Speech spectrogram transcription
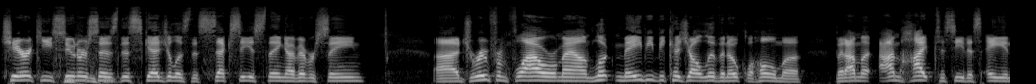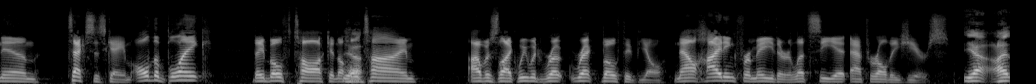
Cherokee Sooner says this schedule is the sexiest thing I've ever seen. Uh, Drew from Flower Mound. Look, maybe because y'all live in Oklahoma, but I'm a, I'm hyped to see this A and M Texas game. All the blank they both talk, and the Yeah. whole time I was like, we would wreck, wreck both of y'all. Now hiding from either. Let's see it after all these years. Yeah, I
